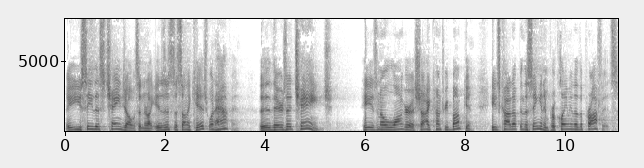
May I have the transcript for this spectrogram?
You see this change all of a sudden. They're like, is this the son of Kish? What happened? There's a change. He is no longer a shy country bumpkin. He's caught up in the singing and proclaiming of the prophets.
